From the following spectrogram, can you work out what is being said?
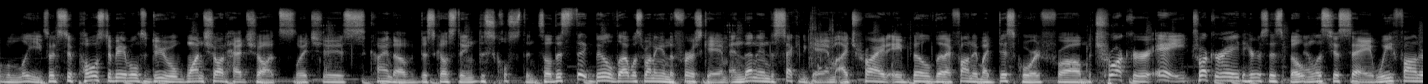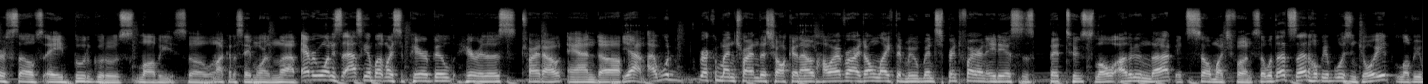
believe. So it's supposed to be able to do one-shot headshots, which is kind of disgusting. Disgusting. So this is the build I was running in the first game, and then in the second game, I tried a build that I found in my Discord from Trucker 8. Trucker 8, here's his build, and let's just say we found ourselves a Burgurus lobby, so I'm not gonna say more than that. Everyone is asking about my superior build. Here it is. Try it out, and uh, yeah, I would recommend trying the shotgun out. However, I don't like the movement. Sprint fire and ADS is a bit too slow. Other than that, it's so much fun. So with that said, hope you boys enjoy it. Love you.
